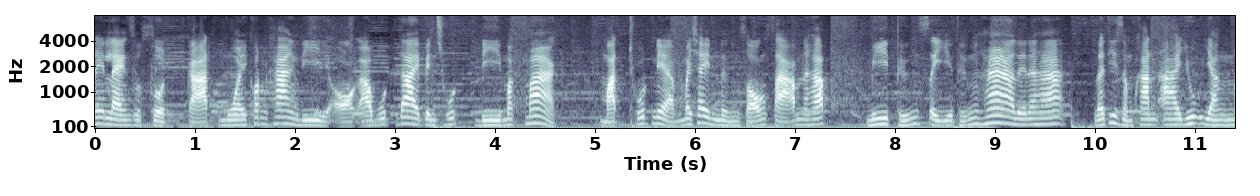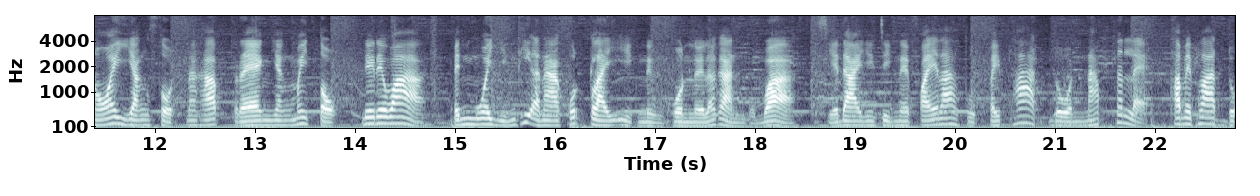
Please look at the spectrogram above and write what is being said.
ได้แรงสุดๆ การดมวยค่อนข้างดี ออกอาวุธได้เป็นชุดดีมากๆ หมัดชุดเนี่ยไม่ใช่ 1 2 3 นะครับ มีถึง 4 ถึง 5 เลยนะฮะ และที่สำคัญอายุยังน้อยยังสดนะครับ แรงยังไม่ตก เรียกได้ว่าเป็นมวยหญิงที่อนาคตไกลอีกหนึ่งคนเลยแล้วกัน ผมว่าเสียดายจริง ๆ ในไฟล์ล่าสุดไปพลาดโดนนับนั่นแหละ ถ้าไม่พลาดโด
